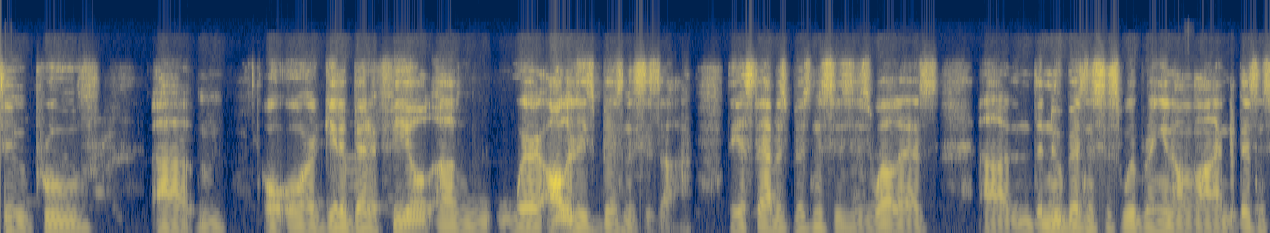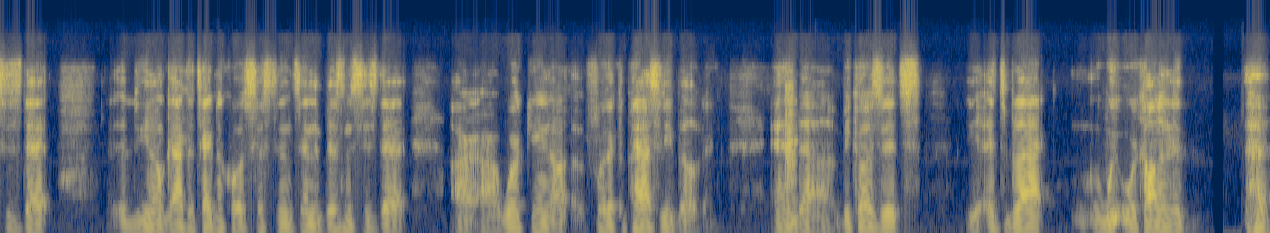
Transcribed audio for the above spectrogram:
to prove um, or, or get a better feel of where all of these businesses are the established businesses as well as uh, the new businesses we're bringing online the businesses that you know got the technical assistance and the businesses that are, are working uh, for the capacity building. And uh, because it's it's black we, are calling it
